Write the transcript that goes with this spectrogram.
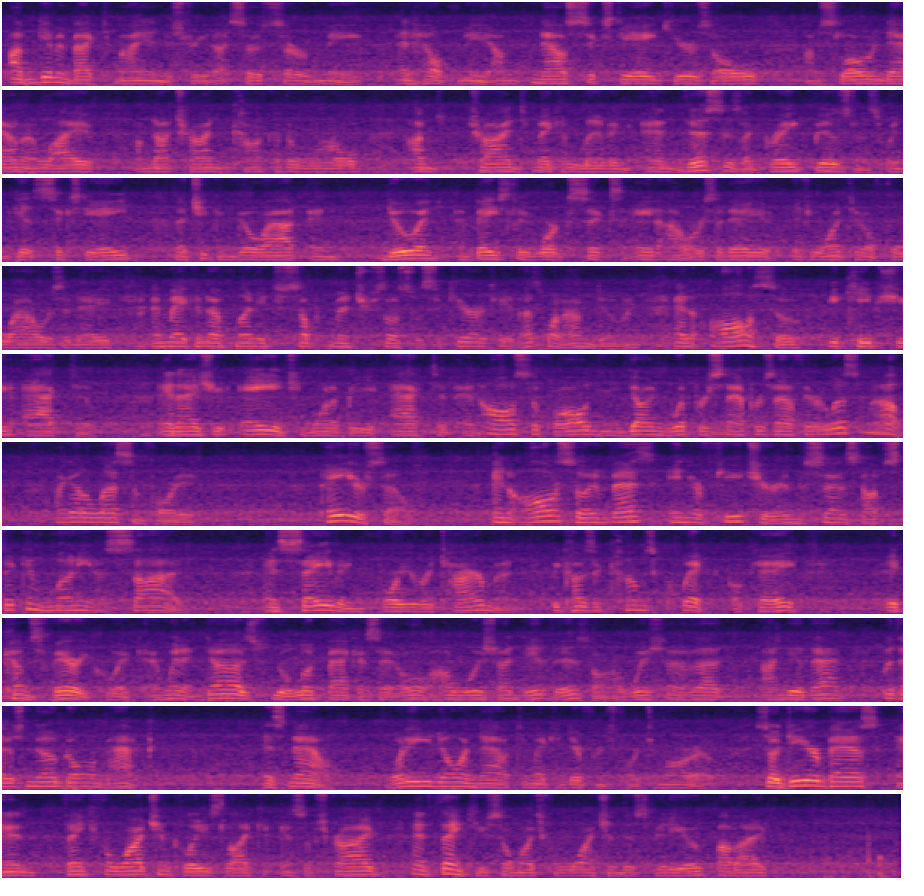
I'm giving back to my industry that so served me and helped me. I'm now 68 years old. I'm slowing down in life. I'm not trying to conquer the world. I'm trying to make a living. And this is a great business when you get 68 that you can go out and do it and basically work six, eight hours a day if you want to, or four hours a day, and make enough money to supplement your Social Security. That's what I'm doing. And also, it keeps you active. And as you age, you want to be active. And also, for all you young whippersnappers out there, listen up. I got a lesson for you. Pay yourself. And also invest in your future in the sense of sticking money aside and saving for your retirement because it comes quick, okay? It comes very quick. And when it does, you'll look back and say, oh, I wish I did this or I wish that I did that. But there's no going back. It's now. What are you doing now to make a difference for tomorrow? So do your best and thank you for watching. Please like and subscribe. And thank you so much for watching this video. Bye-bye.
